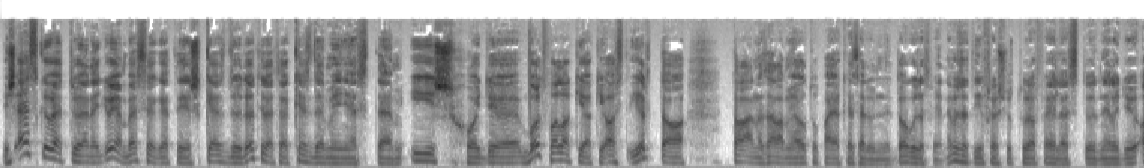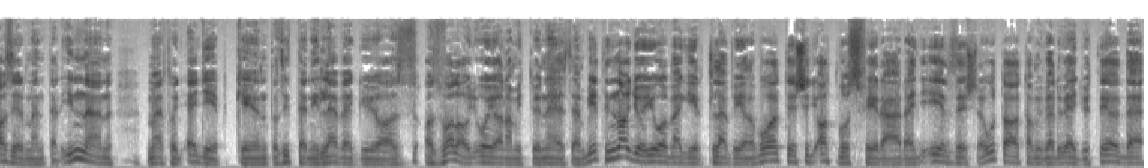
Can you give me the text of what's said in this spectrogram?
És ezt követően egy olyan beszélgetés kezdődött, illetve kezdeményeztem is, hogy volt valaki, aki azt írta, talán az állami autópálya kezelőnél dolgozott, vagy a Nemzeti Infrastruktúra Fejlesztőnél, hogy ő azért ment el innen, mert hogy egyébként az itteni levegő az, az valahogy olyan, amit ő nehezen bírt. Egy nagyon jól megírt levél volt, és egy atmoszférára, egy érzésre utalt, amivel ő együtt él, de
